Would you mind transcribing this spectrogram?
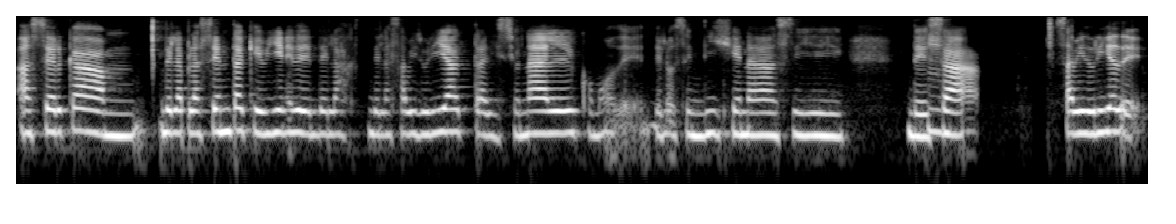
acerca mm, de la placenta que viene de, de la, de la sabiduría tradicional, como de, de los indígenas y de mm, esa sabiduría de,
